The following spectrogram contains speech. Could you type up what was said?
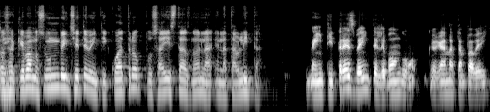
O sea que vamos, un 27-24, pues ahí estás, ¿no? En la, en la tablita. 23-20 le pongo que gana Tampa Bay.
